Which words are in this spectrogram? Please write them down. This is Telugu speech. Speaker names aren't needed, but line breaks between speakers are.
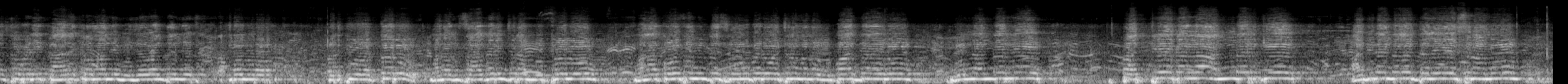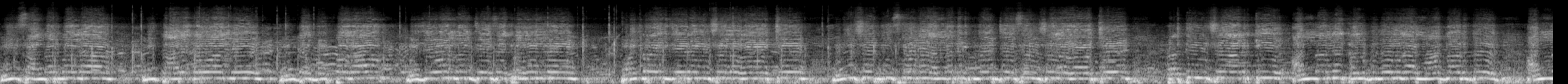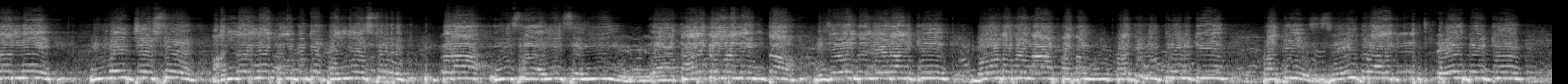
కష్టపడి కార్యక్రమాన్ని విజయవంతం చేసే క్రమంలో ప్రతి ఒక్కరూ మనకు సహకరించిన మిత్రులు మన కోసం ఇంత శ్రమపడి వచ్చిన మన ఉపాధ్యాయులు వీళ్ళందరినీ ప్రత్యేకంగా అందరికీ అభినందనలు తెలియజేస్తున్నాను. ఈ సందర్భంగా ఈ కార్యక్రమం ఇక్కడ ఈ స- ఈ కార్యక్రమాన్ని ఇంత విజయవంతం చేయడానికి దోహదమైన ప్రతి ప్రతి మిత్రునికి ప్రతి స్నేహితురాలకి స్నేహితుడికి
